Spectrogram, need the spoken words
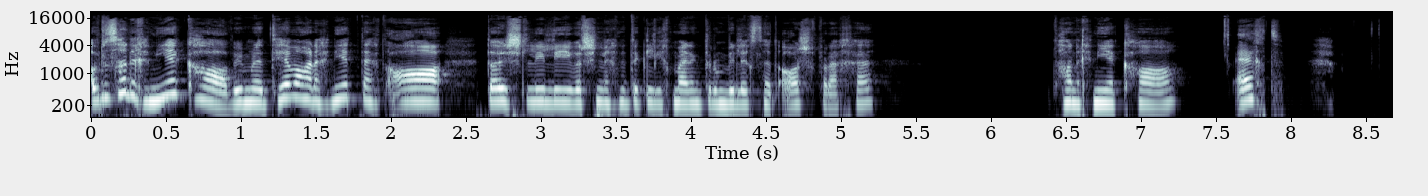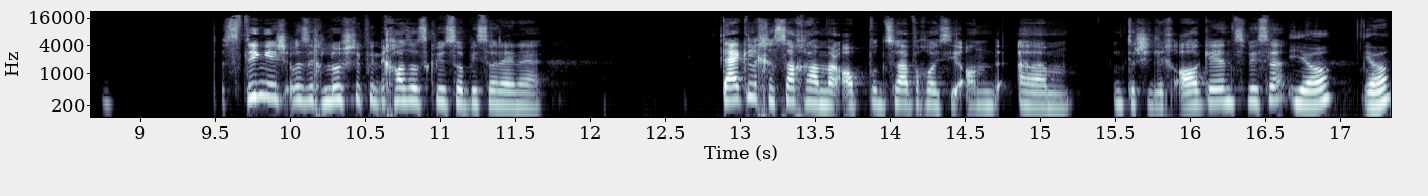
Aber das habe ich nie gehabt. Bei einem Thema habe ich nie gedacht, ah, da ist Lili wahrscheinlich nicht der gleiche Meinung, darum will ich es nicht ansprechen. Das habe ich nie gehabt. Echt? Das Ding ist, was ich lustig finde, ich habe so das Gefühl, so bei so einer täglichen Sachen haben wir ab und zu einfach unsere an, ähm, unterschiedliche Angehensweise. Ja, ja.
